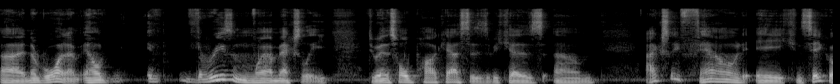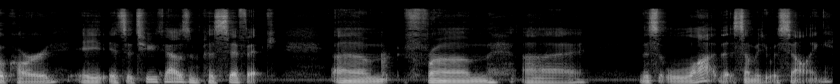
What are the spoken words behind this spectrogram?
uh, number one, I'm, the reason why I'm actually doing this whole podcast is because um, I actually found a Canseco card. A, it's a 2000 Pacific um, from uh, this lot that somebody was selling.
